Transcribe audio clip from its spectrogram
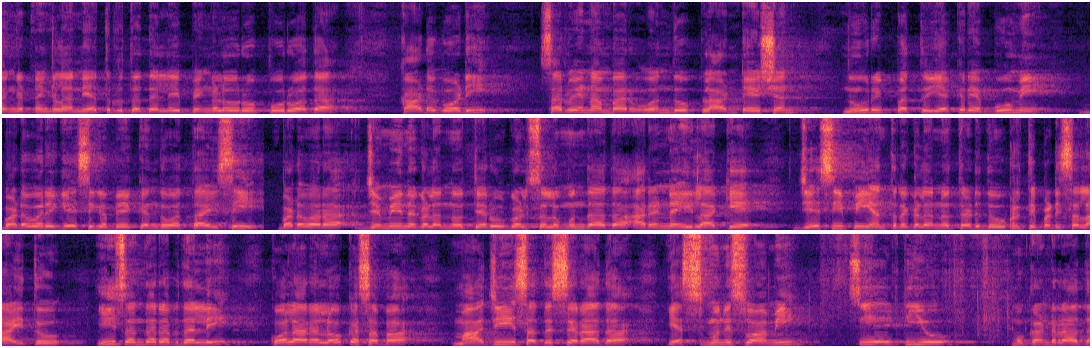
ಸಂಘಟನೆಗಳ ನೇತೃತ್ವದಲ್ಲಿ ಬೆಂಗಳೂರು ಪೂರ್ವದ ಕಾಡುಗೋಡಿ ಸರ್ವೆ ನಂಬರ್ ಒಂದು, ಪ್ಲಾಂಟೇಶನ್ ನೂರಿಪ್ಪತ್ತು ಎಕರೆ ಭೂಮಿ ಬಡವರಿಗೆ ಸಿಗಬೇಕೆಂದು ಒತ್ತಾಯಿಸಿ ಬಡವರ ಜಮೀನುಗಳನ್ನು ತೆರವುಗೊಳಿಸಲು ಮುಂದಾದ ಅರಣ್ಯ ಇಲಾಖೆ ಜೆಸಿಪಿ ಯಂತ್ರಗಳನ್ನು ತಡೆದು ಪ್ರತಿಭಟಿಸಲಾಯಿತು. ಈ ಸಂದರ್ಭದಲ್ಲಿ ಕೋಲಾರ ಲೋಕಸಭಾ ಮಾಜಿ ಸದಸ್ಯರಾದ ಎಸ್ ಮುನಿಸ್ವಾಮಿ, ಸಿಐಟಿಯು ಮುಖಂಡರಾದ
